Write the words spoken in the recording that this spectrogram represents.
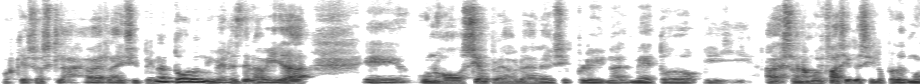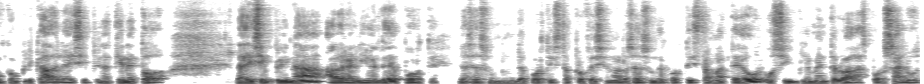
porque eso es clave. A ver, la disciplina en todos los niveles de la vida, eh, uno siempre habla de la disciplina, el método, y a ver, suena muy fácil decirlo, pero es muy complicado y la disciplina tiene todo. La disciplina, a ver, a nivel de deporte, ya seas un deportista profesional o seas un deportista amateur o simplemente lo hagas por salud.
